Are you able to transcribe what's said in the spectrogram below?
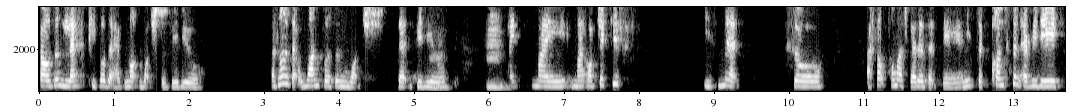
thousand less people that have not watched the video. As long as that one person watched that video, mm. My my my objective is met. So I felt so much better that day. And it's a constant everyday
